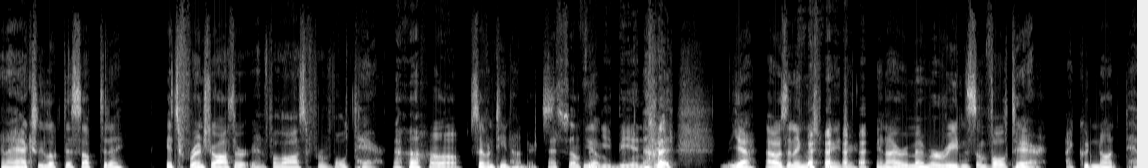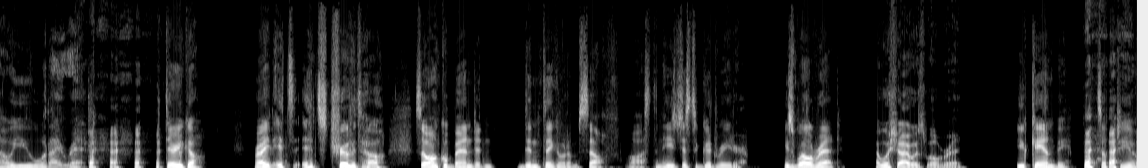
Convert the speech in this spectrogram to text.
And I actually looked this up today. It's French author and philosopher Voltaire, uh-huh. Oh, 1700s. that's something Yep. you'd be into. yeah, I was an English major and I remember reading some Voltaire. I could not tell you what I read. But there you go. Right? It's it's true though. So Uncle Ben didn't didn't think of it himself, Austin. He's just a good reader. He's well read. I wish I was well read. You can be. It's up to you.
